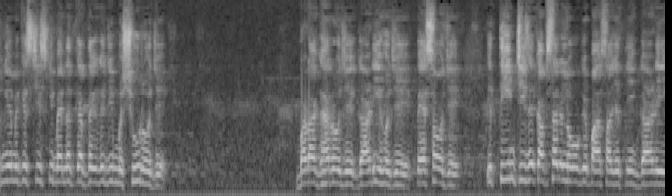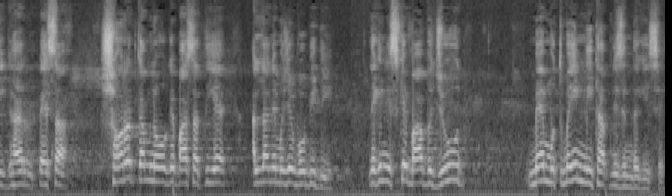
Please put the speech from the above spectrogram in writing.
दुनिया में किस चीज़ की मेहनत करता है कि जी मशहूर हो जाए बड़ा घर हो जाए गाड़ी हो जाए पैसा हो जाए ये तीन चीज़ें काफ़ी सारे लोगों के पास आ जाती हैं, गाड़ी, घर, पैसा। शहरत कम लोगों के पास आती है, अल्लाह ने मुझे वो भी दी। लेकिन इसके बावजूद मैं मुतमिन नहीं था अपनी ज़िंदगी से।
